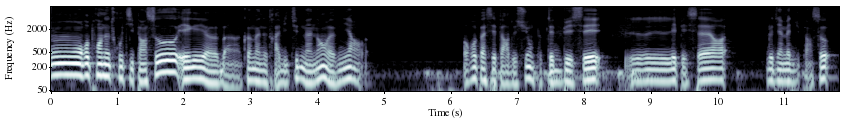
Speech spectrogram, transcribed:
On reprend notre outil pinceau et euh, ben, comme à notre habitude maintenant, on va venir repasser par-dessus. On peut peut-être baisser l'épaisseur, le diamètre du pinceau.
